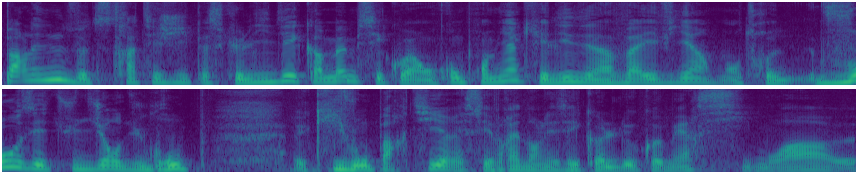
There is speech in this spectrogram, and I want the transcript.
Parlez-nous de votre stratégie, parce que l'idée quand même, c'est on comprend bien qu'il y a l'idée d'un va-et-vient entre vos étudiants du groupe euh, qui vont partir, et c'est vrai dans les écoles de commerce, six mois, euh,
